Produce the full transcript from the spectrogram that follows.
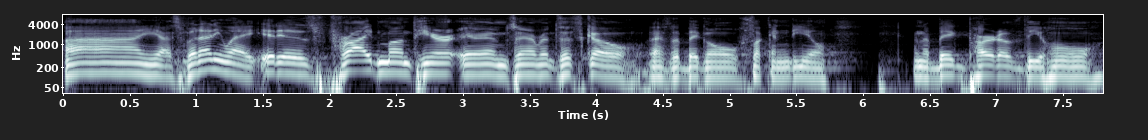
Ah, yes. But anyway, it is Pride Month here in San Francisco. That's a big old fucking deal. And a big part of the whole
